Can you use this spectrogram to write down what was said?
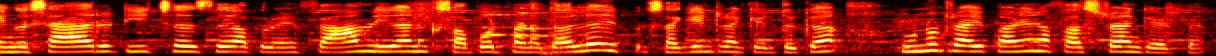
எங்கள் சாரு டீச்சர்ஸு அப்புறம் என் ஃபேமிலி தான் எனக்கு சப்போர்ட் பண்ணதால் இப்போ செகண்ட் ரேங்க் எடுத்திருக்கேன். இன்னும் ட்ரை பண்ணி நான் ஃபஸ்ட் ரேங்க் எடுப்பேன்.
